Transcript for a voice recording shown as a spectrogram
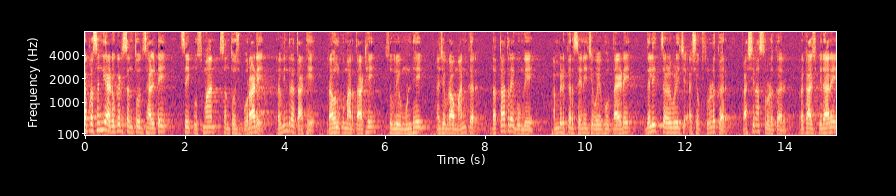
याप्रसंगी या प्रसंगी ॲडव्होकेट संतोष झालटे शेख उस्मान संतोष बोराडे रवींद्र ताठे राहुलकुमार ताठे सुग्रीव मुंढे अजबराव मानकर दत्तात्रय गुंगे आंबेडकर सेनेचे वैभव तायडे दलित चळवळीचे Ashok Suradkar Kashinath Suradkar Prakash Birare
